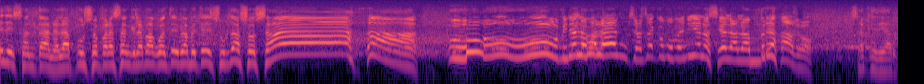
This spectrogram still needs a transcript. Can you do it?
de Santana, la puso para San que la va a aguantar y va a meter el zurdazo. ¡Ah! ¡Uh, uh, uh! Mirá la avalancha, ya como venían hacia el alambrado. Saque de arco.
